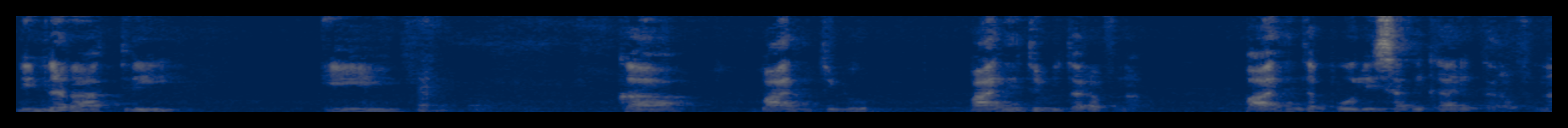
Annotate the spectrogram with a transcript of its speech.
నిన్న రాత్రి ఈ ఒక బాధితుడు బాధితుడి తరఫున బాధిత పోలీస్ అధికారి తరఫున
